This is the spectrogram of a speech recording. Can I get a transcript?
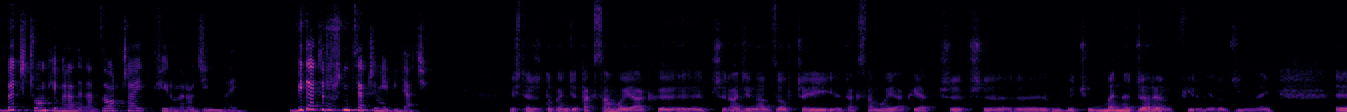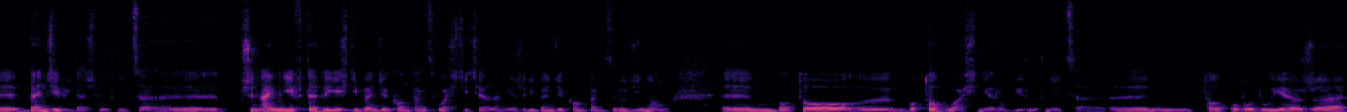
być członkiem Rady Nadzorczej firmy rodzinnej. Widać różnicę, czy nie widać? Myślę, że to będzie tak samo jak y, przy Radzie Nadzorczej, tak samo jak, jak przy, przy y, byciu menedżerem w firmie rodzinnej. Y, Będzie widać różnicę. Przynajmniej wtedy, jeśli będzie kontakt z właścicielem, jeżeli będzie kontakt z rodziną, bo to, bo to właśnie robi różnicę. To powoduje, że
